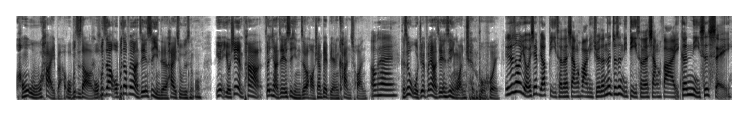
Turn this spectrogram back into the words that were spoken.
很无害吧？我不知道，我不知道，我不知道分享这件事情的害处是什么。因为有些人怕分享这件事情之后，好像被别人看穿。OK，可是我觉得分享这件事情完全不会。也就是说，有一些比较底层的想法，你觉得那就是你底层的想法，跟你是谁？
